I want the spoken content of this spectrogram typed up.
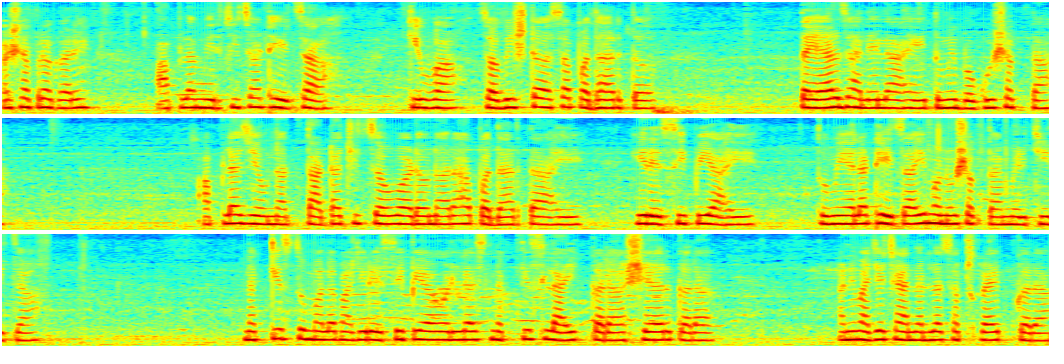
अशा प्रकारे आपला मिरचीचा ठेचा किंवा चविष्ट असा पदार्थ तयार झालेला आहे तुम्ही बघू शकता. आपल्या जेवणात ताटाची चव वाढवणारा हा पदार्थ आहे ही रेसिपी आहे. तुम्ही याला ठेचाही म्हणू शकता मिरचीचा. नक्कीच तुम्हाला माझी रेसिपी आवडल्यास नक्कीच लाईक करा शेअर करा आणि माझ्या चॅनलला सबस्क्राईब करा.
